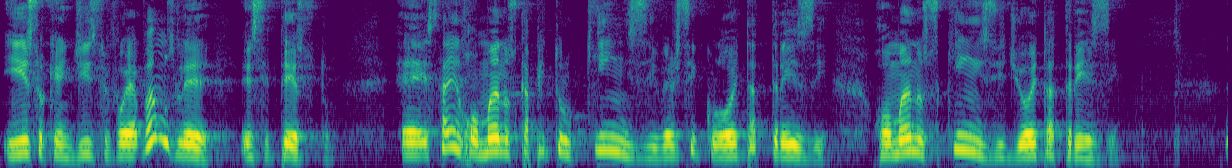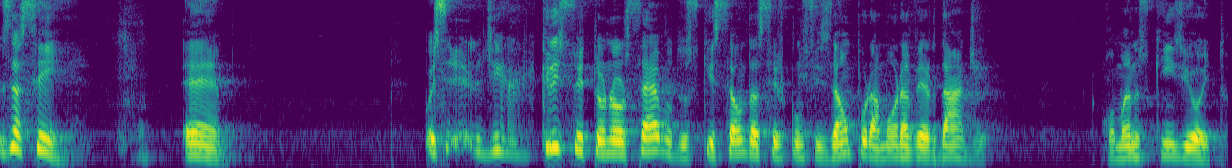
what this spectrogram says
E isso quem disse foi. Vamos ler esse texto. É, está em Romanos capítulo 15, versículo 8 a 13. Romanos 15, de 8 a 13. Diz assim: é, Pois ele diz que Cristo se tornou servo dos que são da circuncisão por amor à verdade. Romanos 15, 8.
